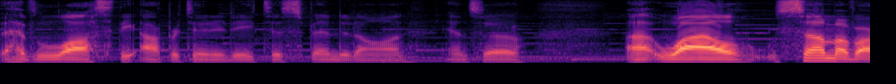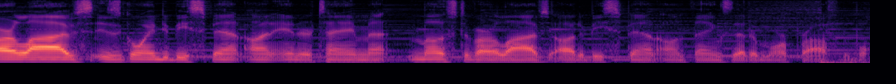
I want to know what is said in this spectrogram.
have lost the opportunity to spend it on. And so uh, while some of our lives is going to be spent on entertainment, most of our lives ought to be spent on things that are more profitable.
